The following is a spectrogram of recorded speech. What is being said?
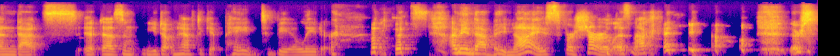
and that's it doesn't you don't have to get paid to be a leader. I mean that'd be nice for sure. Let's not you know, there's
